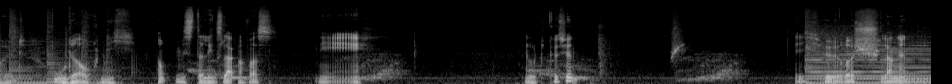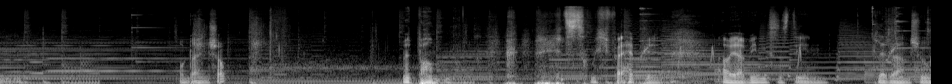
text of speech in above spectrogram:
Gold. Oder auch nicht. Oh, Mist, links lag noch was. Nee. Gut, Küsschen. Ich höre Schlangen. Und einen Shop. Mit Bomben. Willst du mich veräppeln? Aber ja, wenigstens den Kletterhandschuh.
